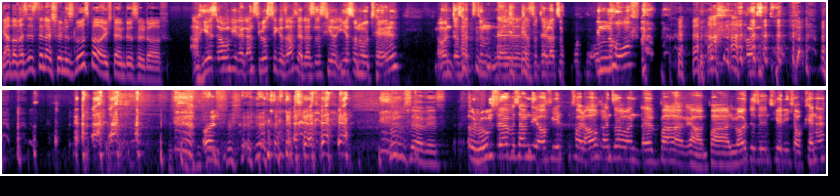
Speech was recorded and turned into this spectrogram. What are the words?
Ja, aber was ist denn da Schönes los bei euch da in Düsseldorf? Ach, hier ist irgendwie eine ganz lustige Sache. Das ist hier, hier ist so ein Hotel. Und das, hat so ein, äh, das Hotel hat so einen großen Innenhof. und, Roomservice. und Roomservice haben die auf jeden Fall auch und so. Und äh, ein, paar, ja, ein paar Leute sind hier, die ich auch kenne.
